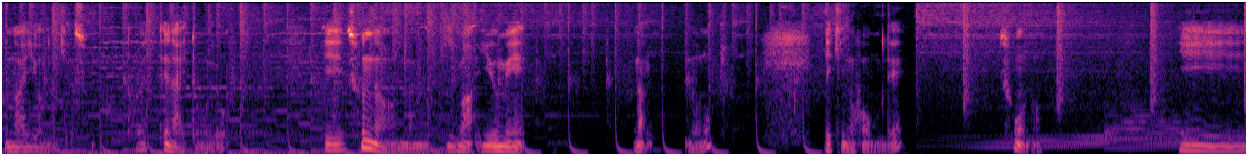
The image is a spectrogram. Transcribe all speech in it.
とないような気がするな。食べてないと思うよ。えー、そんなの何？今、有名？駅のホームで？そうなの？えー、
